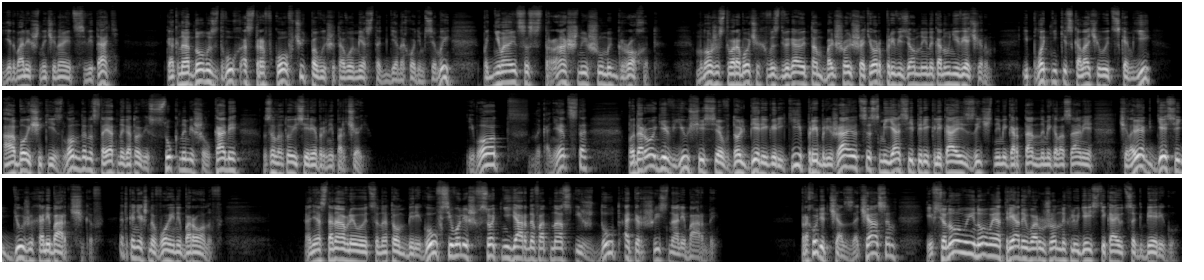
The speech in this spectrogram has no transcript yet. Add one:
Едва лишь начинает светать, как на одном из двух островков, чуть повыше того места, где находимся мы, поднимается страшный шум и грохот. Множество рабочих воздвигают там большой шатер, привезенный накануне вечером, и плотники сколачивают скамьи, а обойщики из Лондона стоят наготове с сукнами, шелками, золотой и серебряной парчой. И вот, наконец-то, по дороге, вьющейся вдоль берега реки, приближаются, смеясь и перекликаясь зычными гортанными голосами, человек десять дюжих алибардщиков. Это, конечно, воины баронов. Они останавливаются на том берегу, всего лишь в сотни ярдов от нас, и ждут, опершись на алибарды. Проходит час за часом, и все новые и новые отряды вооруженных людей стекаются к берегу.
